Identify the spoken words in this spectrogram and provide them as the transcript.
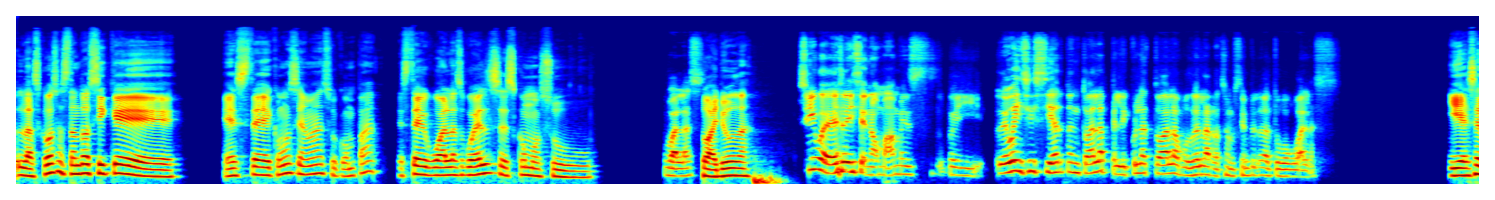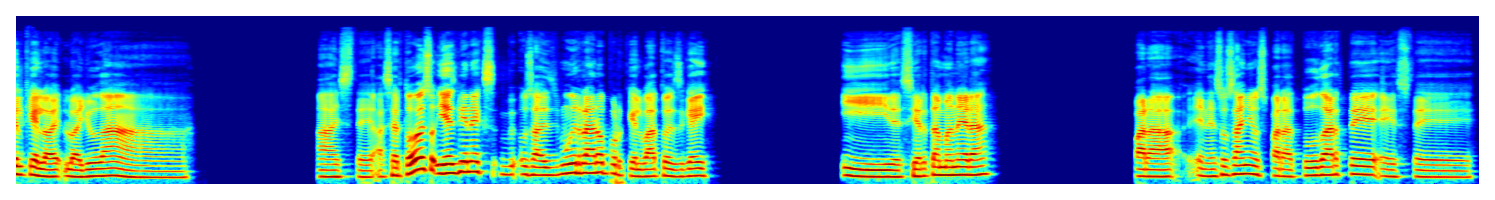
las cosas, tanto así que, este, ¿cómo se llama su compa? Este Wallace Wells es como su Wallace. su ayuda. Sí, güey, él le dice: "No mames, güey". Güey, sí es cierto, en toda la película, toda la voz de la razón siempre la tuvo Wallace. Y es el que lo lo ayuda a a, este, a hacer todo eso. Y es bien ex o sea, es muy raro porque el vato es gay. Y de cierta manera para en esos años, para tú darte, este,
